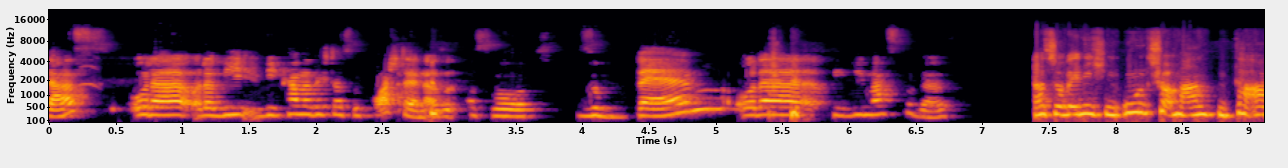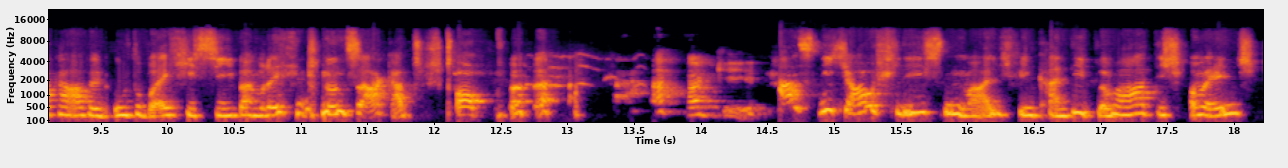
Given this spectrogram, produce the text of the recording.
das? Oder, oder wie, wie kann man sich das so vorstellen? Also ist das so, so Bam? Oder wie, wie machst du das? Also wenn ich einen uncharmanten Tag habe, unterbreche ich sie beim Reden und sage, halt, stopp. Okay. Kannst nicht ausschließen, weil ich bin kein diplomatischer Mensch.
